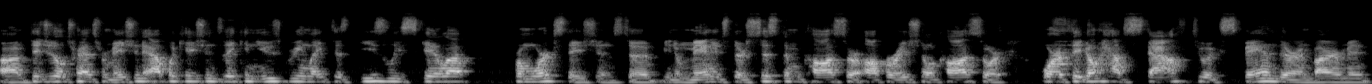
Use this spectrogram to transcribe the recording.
uh, digital transformation applications, they can use GreenLake to easily scale up from workstations to, you know, manage their system costs or operational costs, or, or if they don't have staff to expand their environment,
